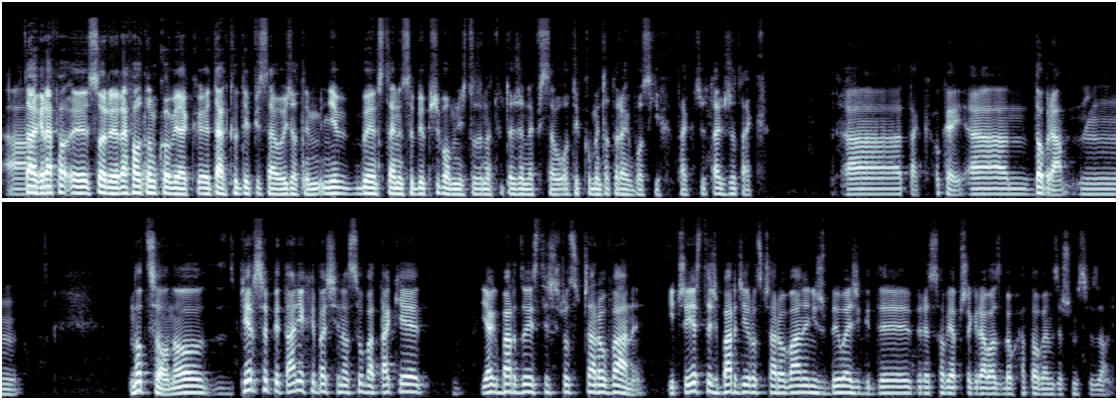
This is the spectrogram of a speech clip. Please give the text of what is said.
A... Tak, Rafał, e, sorry, Rafał Tomkowiak, e, tak, tutaj pisałeś o tym. Nie byłem w stanie sobie przypomnieć, to na Twitterze napisał o tych komentatorach włoskich. Także, także tak. A, tak, okej. Okay. Dobra. Mm, no co, no pierwsze pytanie chyba się nasuwa takie, jak bardzo jesteś rozczarowany i czy jesteś bardziej rozczarowany niż byłeś, gdy Resowia przegrała z Bełchatowem w zeszłym sezonie?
